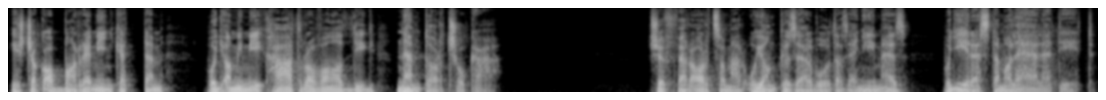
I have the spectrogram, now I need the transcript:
és csak abban reménykedtem, hogy ami még hátra van addig, nem tart soká. Söffer arca már olyan közel volt az enyémhez, hogy éreztem a leheletét.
